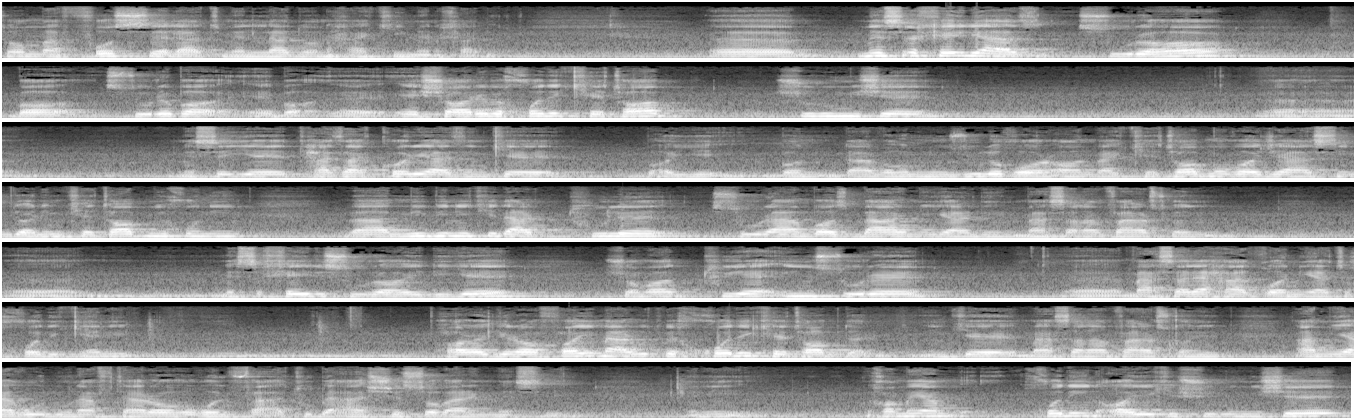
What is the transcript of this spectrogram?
ثم فصلت من لدن حکیم خبیر. مثل خیلی از سوره ها با سوره با اشاره به خود کتاب شروع میشه. مثل یه تذکری از اینکه با, با در واقع نزول قرآن و کتاب مواجه هستیم داریم کتاب می‌خونیم و می‌بینید که در طول سوره هم باز برمیگردیم. مثلا فرض کنید مثل خیلی سوره های دیگه شما توی این سوره مسئله حقانیت خودی یعنی پاراگراف های مربوط به خود کتاب دارید اینکه مثلا فرض کنید ام یقولون افتراه و قل فعتو به عشر صور مثلی یعنی می‌خوام بگم خود این آیه که شروع میشه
